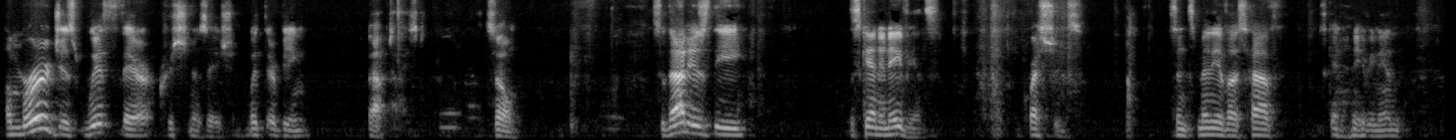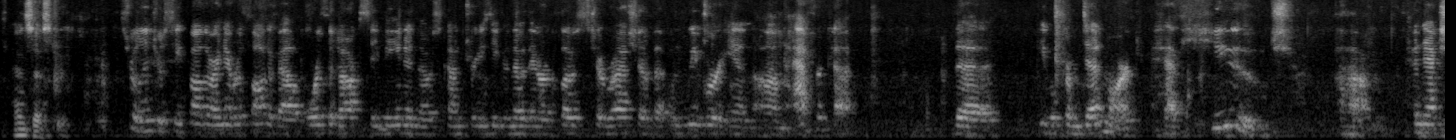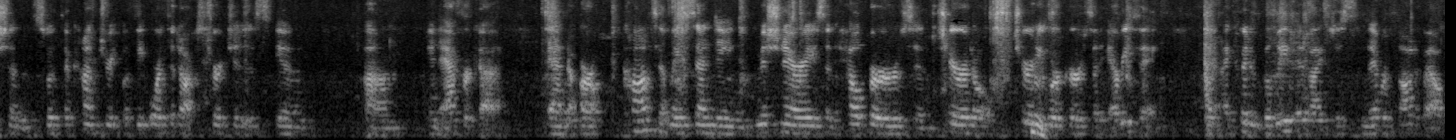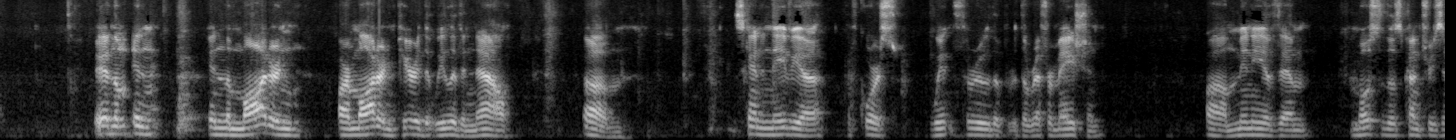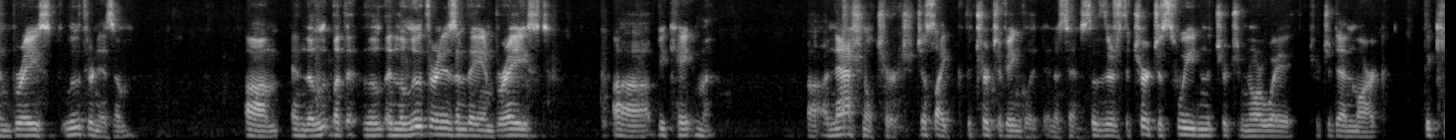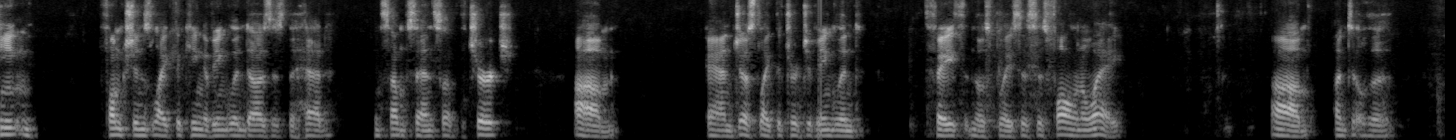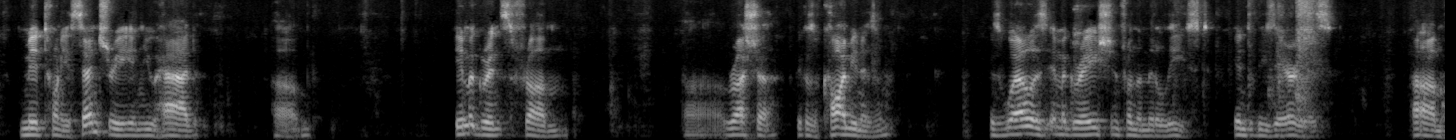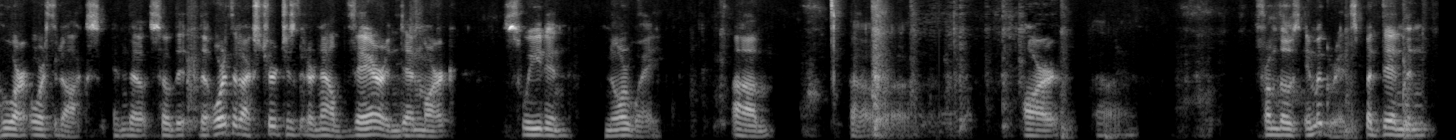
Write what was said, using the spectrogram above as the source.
emerges with their christianization with their being baptized. So so that is the the Scandinavians. Questions, since many of us have Scandinavian ancestry. It's really interesting, Father. I never thought about Orthodoxy being in those countries, even though they were close to Russia. But when we were in um, Africa, the people from Denmark have huge um, connections with the country, with the Orthodox churches in um, in Africa and are constantly sending missionaries and helpers and charitable charity hmm. workers and everything. I, I couldn't believe it. I just never thought about. In the in in the modern our modern period that we live in now, um, Scandinavia, of course, went through the the Reformation. Uh, many of them, most of those countries embraced Lutheranism, um, and the but the, the, in the Lutheranism they embraced uh, became a national church, just like the Church of England in a sense. So there's the Church of Sweden, the Church of Norway, Church of Denmark. The king functions like the King of England does as the head, in some sense, of the church. Um, and just like the Church of England, faith in those places has fallen away um, until the mid 20th century, and you had um, immigrants from uh, Russia because of communism, as well as immigration from the Middle East into these areas um, who are Orthodox. And the, so the, the Orthodox churches that are now there in Denmark, Sweden, Norway, um, uh, are uh, from those immigrants. But then the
